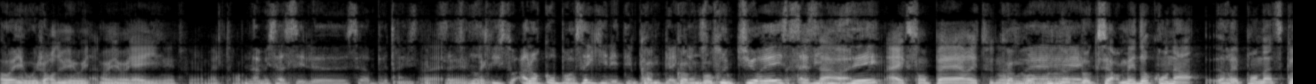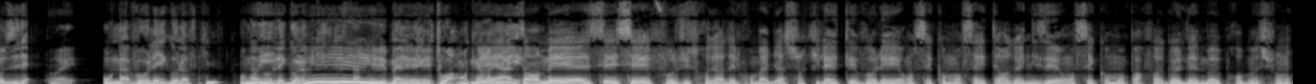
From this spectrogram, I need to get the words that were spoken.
Oui aujourd'hui oui La oui, oui. cocaïne et tout, il a mal tourné. Non, mais ça, c'est le, c'est un peu triste. Ouais, c'est autre histoire. Alors qu'on pensait qu'il était Comme- beaucoup. structuré, ça, stabilisé. ouais. avec son père et tout. comme beaucoup de Ouais. notre boxeurs mais donc on a répondre à ce qu'on disait Ouais. on a volé Golovkin? On a Oui. volé Golovkin de sa plus belle mais- victoire en mais carrière attends, mais c'est, c'est, faut juste regarder le combat. Bien sûr qu'il a été volé. On sait comment ça a été organisé. On sait comment parfois Golden Boy Promotion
